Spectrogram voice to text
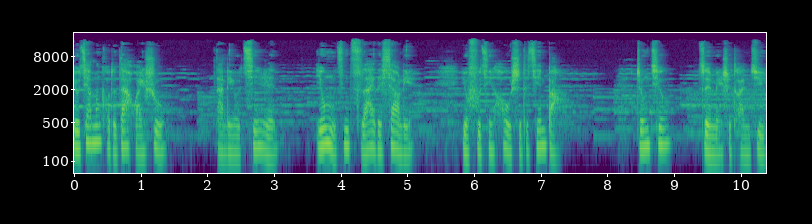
有家门口的大槐树，那里有亲人，有母亲慈爱的笑脸，有父亲厚实的肩膀。中秋最美是团聚，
